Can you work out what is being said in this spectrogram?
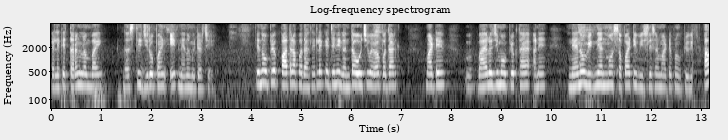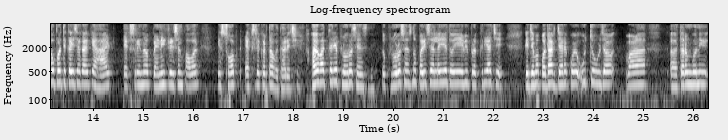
એટલે કે તરંગ લંબાઈ દસથી ઝીરો પોઈન્ટ એક નેનોમીટર છે. તેનો ઉપયોગ પાતળા પદાર્થ એટલે કે જેની ઘનતા ઓછી હોય એવા પદાર્થ માટે બાયોલોજીમાં ઉપયોગ થાય અને નેનો વિજ્ઞાનમાં સપાટી વિશ્લેષણ માટે પણ ઉપયોગી. આ ઉપરથી કહી શકાય કે હાર્ડ એક્સરેનો પેનિટ્રેશન પાવર એ સોફ્ટ એક્સરે કરતાં વધારે છે. હવે વાત કરીએ ફ્લોરોસેન્સની. તો ફ્લોરોસેન્સનો પરિચય લઈએ તો એ એવી પ્રક્રિયા છે કે જેમાં પદાર્થ જ્યારે કોઈ ઉચ્ચ ઉર્જાવાળા તરંગોની,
